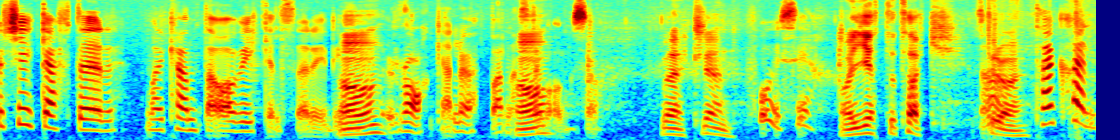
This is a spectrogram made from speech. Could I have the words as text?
utkik efter markanta avvikelser i din Ja. raka löpa nästa Ja. gång. Så Verkligen. får vi se. Ja, jättetack ska du ha. Tack själv.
